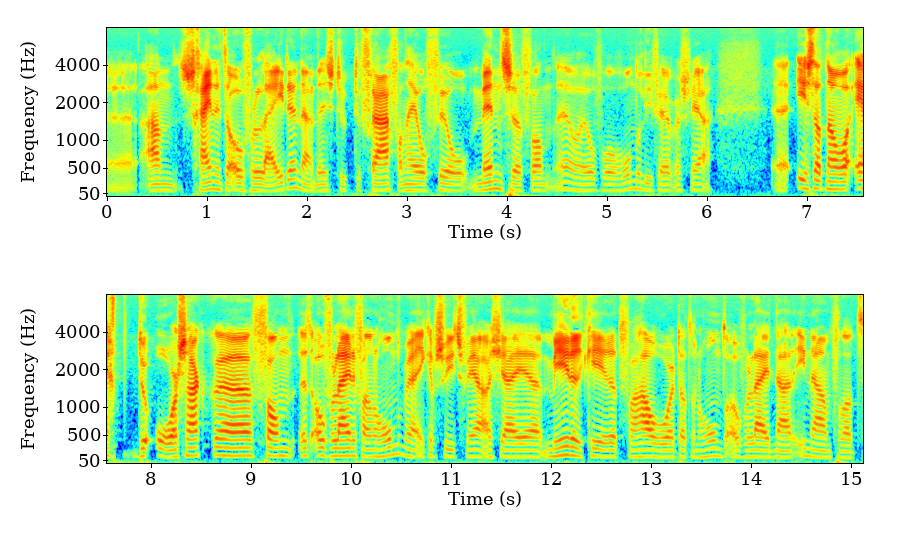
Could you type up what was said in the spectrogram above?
uh, aan schijnen te overlijden. Nou, dan is natuurlijk de vraag van heel veel mensen, van heel veel hondenliefhebbers, ja, is dat nou wel echt de oorzaak van het overlijden van een hond? Maar ja, ik heb zoiets van ja, als jij meerdere keren het verhaal hoort dat een hond overlijdt na de inname van dat,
